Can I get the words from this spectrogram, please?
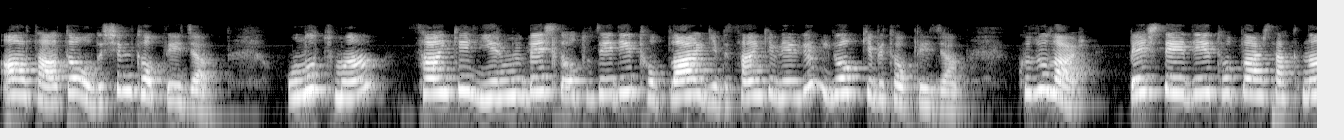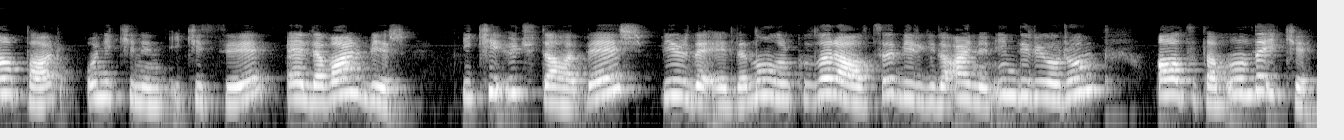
alt alta oldu. Şimdi toplayacağım. Unutma sanki 25 ile 37'yi toplar gibi, sanki virgül yok gibi toplayacağım. Kuzular 5 ile 7'yi toplarsak ne yapar? 12'nin ikisi elde var 1. 2, 3 daha 5. 1 de elde ne olur kuzular 6. Virgülü aynen indiriyorum. 6 tam 10'da 2.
